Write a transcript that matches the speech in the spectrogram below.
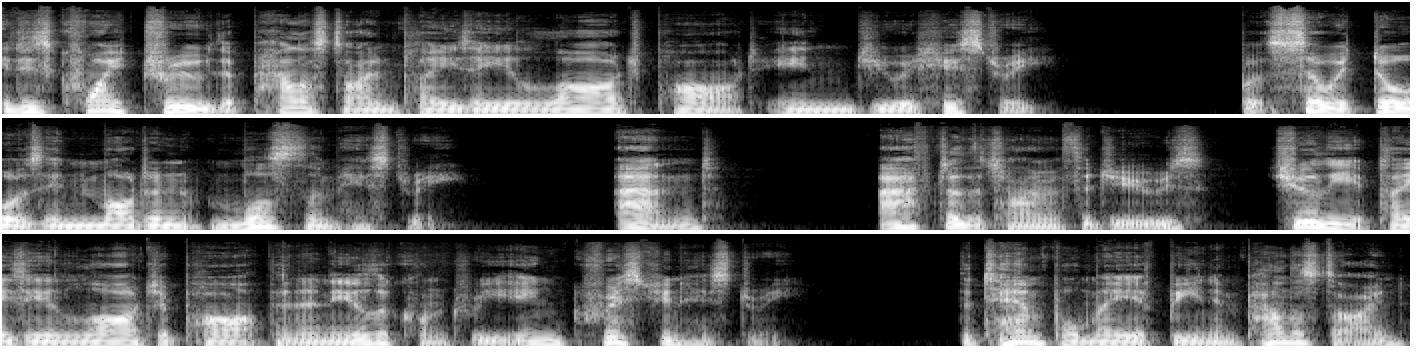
It is quite true that Palestine plays a large part in Jewish history, but so it does in modern Muslim history. And, after the time of the Jews, Surely it plays a larger part than any other country in Christian history. The temple may have been in Palestine,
